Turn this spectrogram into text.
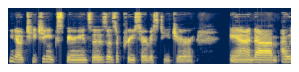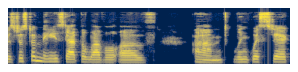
you know teaching experiences as a pre-service teacher and um, i was just amazed at the level of um, linguistic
